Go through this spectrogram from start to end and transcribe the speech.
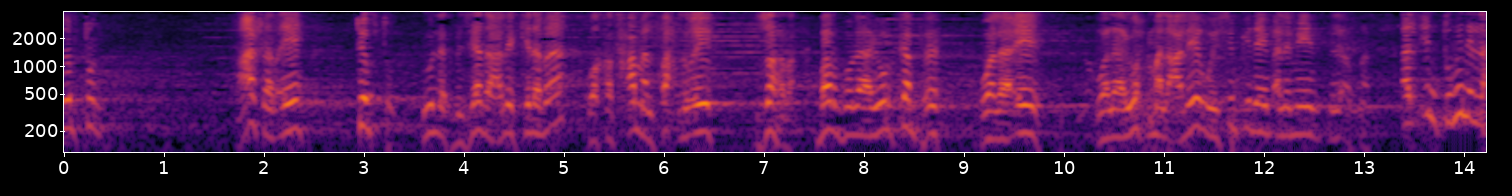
تبطن عشر إيه؟ تبطن يقول لك بزيادة عليك كده بقى وقد حمى الفحل إيه؟ ظهره برضه لا يركب ولا إيه؟ ولا يحمل عليه ويسيب كده يبقى لمين؟ للاصنام قال أنتوا مين اللي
